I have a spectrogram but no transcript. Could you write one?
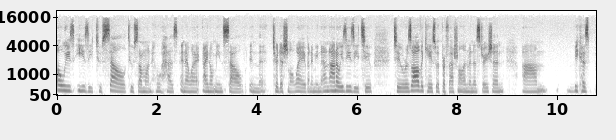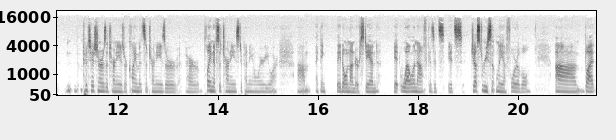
always easy to sell to someone who has, and I, I don't mean sell in the traditional way, but I mean not always easy to to resolve a case with professional administration. Um, because petitioners' attorneys or claimants' attorneys or, or, plaintiffs' attorneys, depending on where you are, um, I think they don't understand it well enough because it's it's just recently affordable. Um, but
